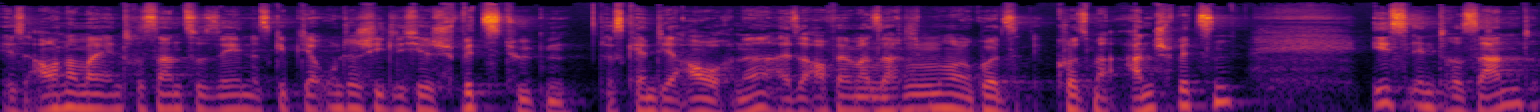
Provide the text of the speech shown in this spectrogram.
ist auch nochmal interessant zu sehen, es gibt ja unterschiedliche Schwitztypen. Das kennt ihr auch. Ne? Also auch wenn man sagt, ich muss mal kurz, kurz mal anschwitzen, ist interessant,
